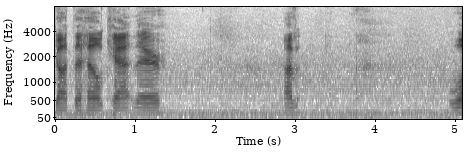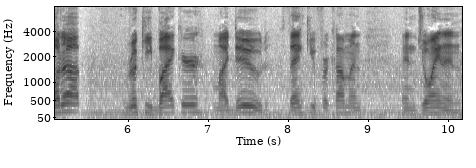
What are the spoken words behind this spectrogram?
Got the Hellcat there. I've What up, rookie biker? My dude, thank you for coming and joining.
